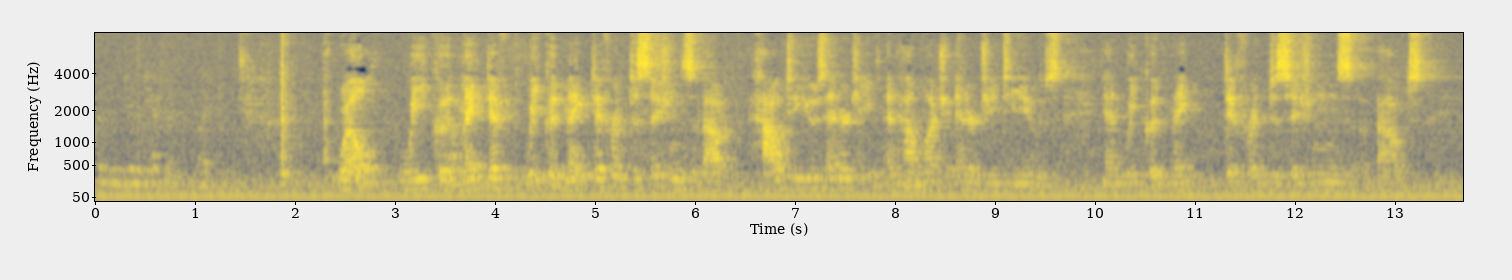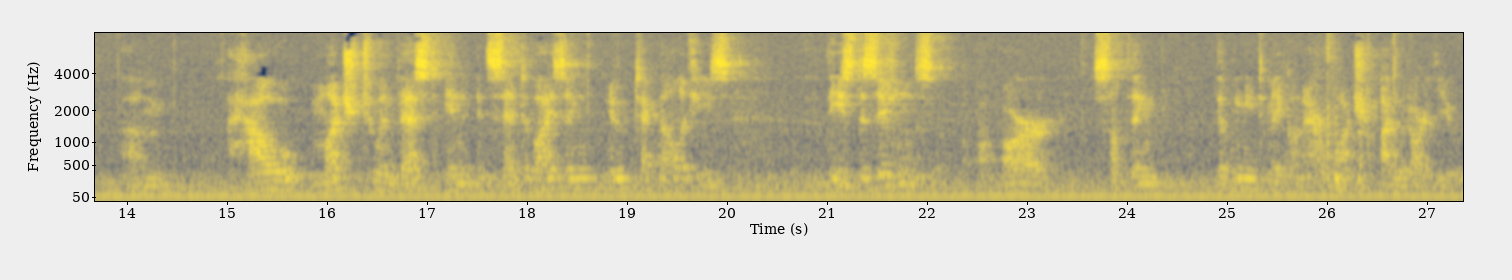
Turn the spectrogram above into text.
could we do differently? Well, we could make diff- we could make different decisions about how to use energy and how much energy to use, and we could make different decisions about um, how much to invest in incentivizing new technologies. These decisions are something that we need to make on our watch, I would argue.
